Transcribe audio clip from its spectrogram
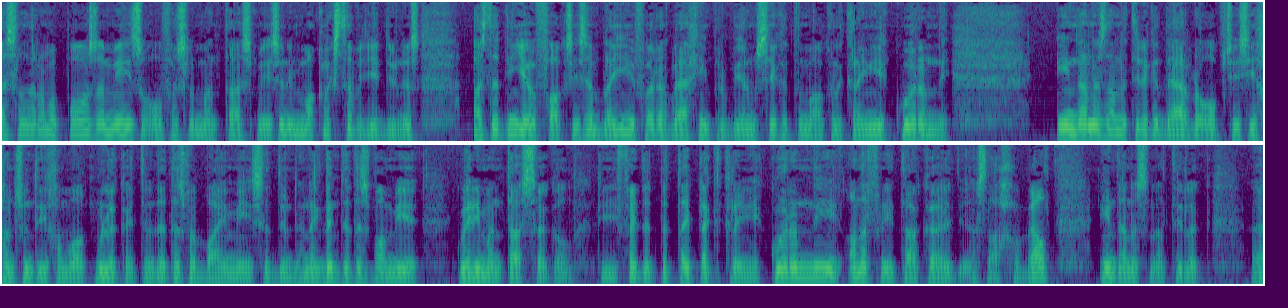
Is hulle Ramaphosa mense of is hulle Mantas mense? En die maklikste wat jy doen is as dit nie jou faksie is en bly eenvoudig weg en probeer om seker te maak hulle kry nie 'n quorum nie En dan is daar natuurlik 'n derde opsie as jy gaan so intoe gemaak moeilikheid en dit is wat baie mense doen. En ek dink dit is waarmee Gwedi Mantas sukkel. Die feit dat baie plekke kry nie quorum nie, ander van die takke is daar geweld en dan is natuurlik uh,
